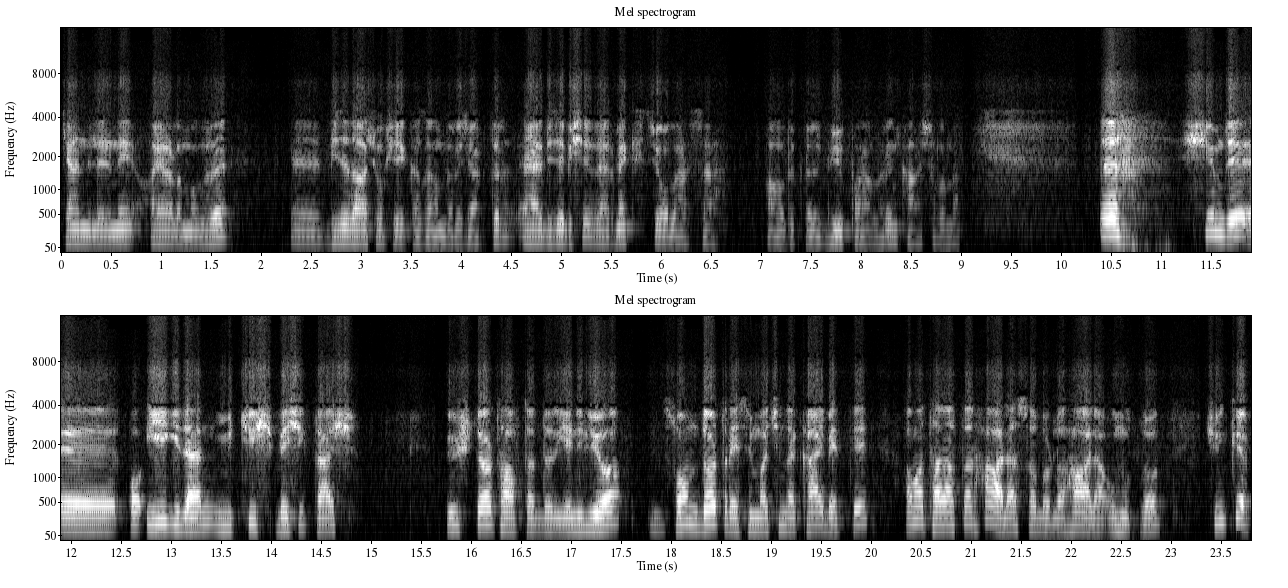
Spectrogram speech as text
kendilerini ayarlamaları e, bize daha çok şey kazandıracaktır. Eğer bize bir şey vermek istiyorlarsa aldıkları büyük paraların karşılığında. Eh, şimdi e, o iyi giden müthiş Beşiktaş 3-4 haftadır yeniliyor. Son 4 resim maçında kaybetti. Ama taraftar hala sabırlı, hala umutlu. Çünkü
